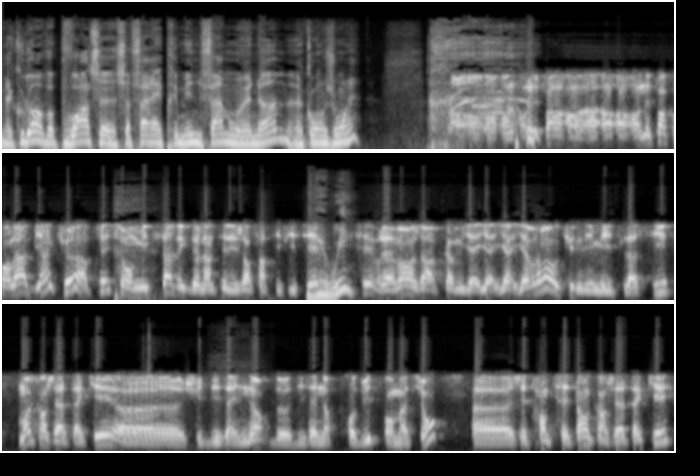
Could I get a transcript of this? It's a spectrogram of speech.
Ben, écoute, on va pouvoir se, se, faire imprimer une femme ou un homme, un conjoint? on n'est pas, on n'est pas encore là, bien que après, si on mixe ça avec de l'intelligence artificielle, ben oui. c'est vraiment genre comme il y a, y, a, y a, vraiment aucune limite là. Si moi, quand j'ai attaqué, euh, je suis designer de designer produit de formation. Euh, j'ai 37 ans. Quand j'ai attaqué,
